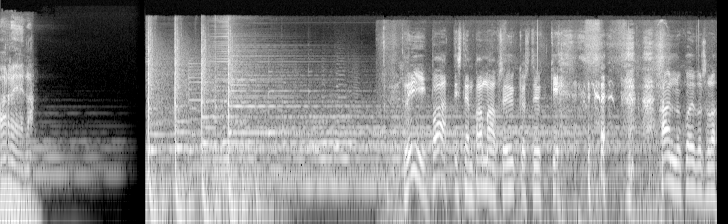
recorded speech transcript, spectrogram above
Areena. Niin, Paattisten pamauksen ykköstykki. Hannu Koivusalo.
